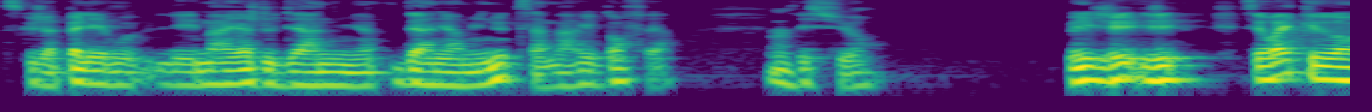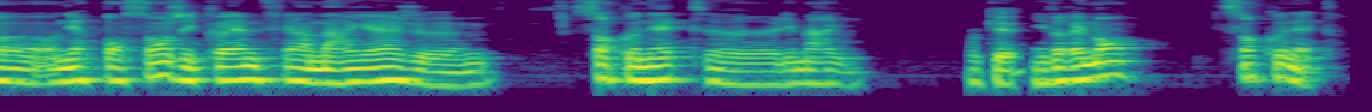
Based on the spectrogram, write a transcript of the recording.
ce que j'appelle les, mariages de dernière, dernière minute, ça m'arrive d'en faire, hmm. c'est sûr. Mais c'est vrai qu'en en y repensant, j'ai quand même fait un mariage euh, sans connaître euh, les mariés. Ok. Et vraiment sans connaître.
